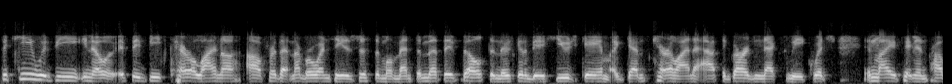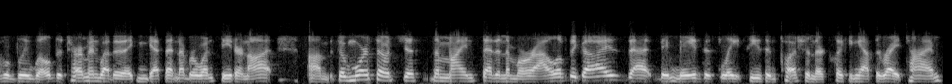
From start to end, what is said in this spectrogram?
the key would be, you know, if they beat Carolina uh, for that number one seed, it's just the momentum that they've built. And there's going to be a huge game against Carolina at the Garden next week, which, in my opinion, probably will determine whether they can get that number one seed or not. Um, so more so, it's just the mindset and the morale of the guys that they made this late season push and they're clicking at the right time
